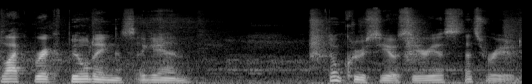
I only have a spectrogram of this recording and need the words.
black brick buildings again. Don't Crucio Sirius. That's rude.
